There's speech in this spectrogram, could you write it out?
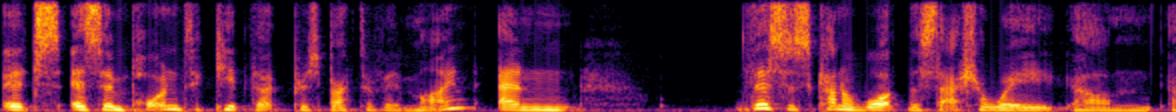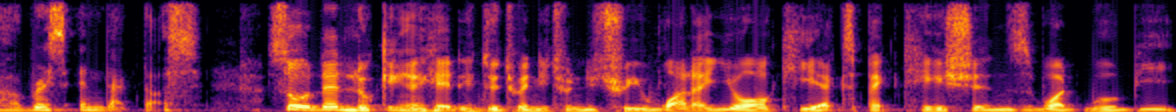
it's, it's important to keep that perspective in mind. And this is kind of what the Stashaway um, uh, risk index does. So then, looking ahead into 2023, what are your key expectations? What will be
